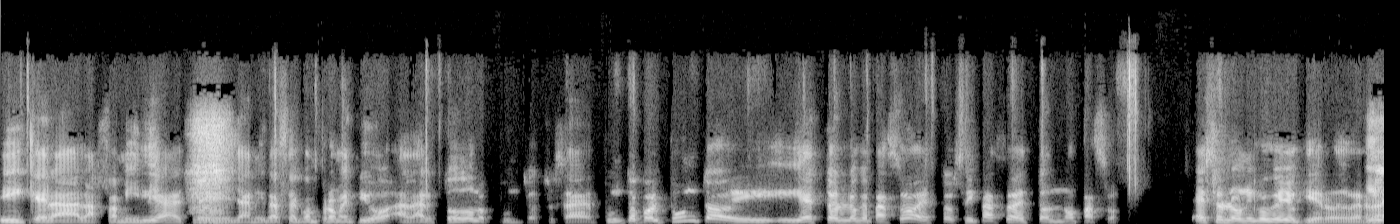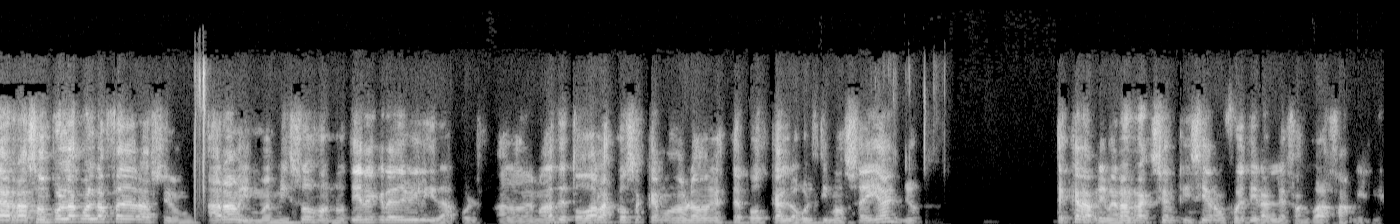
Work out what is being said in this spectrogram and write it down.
y que la, la familia, este, Yanira se comprometió a dar todos los puntos, o sea, punto por punto y, y esto es lo que pasó, esto sí pasó, esto no pasó. Eso es lo único que yo quiero, de verdad. Y la razón por la cual la federación ahora mismo en mis ojos no tiene credibilidad, por, a lo demás de todas las cosas que hemos hablado en este podcast en los últimos seis años, es que la primera reacción que hicieron fue tirarle fango a la familia.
